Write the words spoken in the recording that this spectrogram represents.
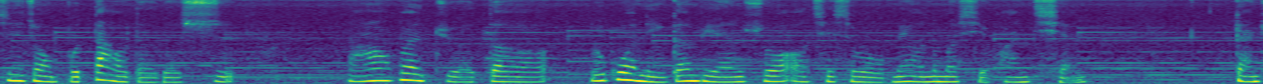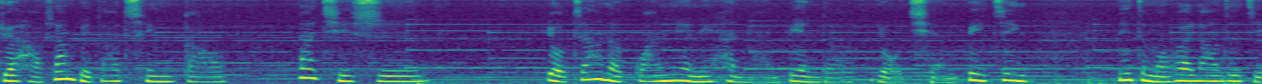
是一种不道德的事。然后会觉得，如果你跟别人说哦，其实我没有那么喜欢钱，感觉好像比较清高。但其实有这样的观念，你很难变得有钱。毕竟，你怎么会让自己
